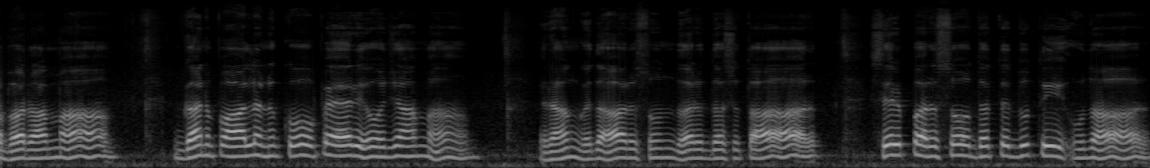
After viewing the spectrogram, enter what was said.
ਅਭਰਾਮਾ, ਗਨ ਪਾਲਨ ਕੋ ਪਹਿਰਿਓ ਜਾਮਾ, ਰੰਗਦਾਰ ਸੁੰਦਰ ਦਸਤਾਰ, ਸਿਰ ਪਰ ਸੋਧਤ ਦੁਤੀ ਉਧਾਰ,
